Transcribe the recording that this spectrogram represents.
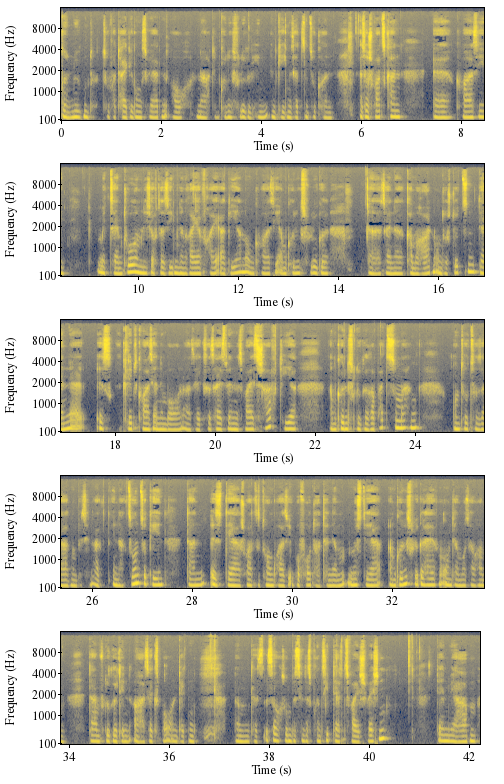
genügend zu Verteidigungswerten auch nach dem Königsflügel hin entgegensetzen zu können. Also Schwarz kann äh, quasi mit seinem Turm nicht auf der siebenten Reihe frei agieren, um quasi am Königsflügel äh, seine Kameraden unterstützen, denn er ist klebt quasi an dem Bauern A6. Das heißt, wenn es Weiß schafft, hier am Königsflügel Rabatt zu machen und sozusagen ein bisschen in Aktion zu gehen, dann ist der schwarze Turm quasi überfordert, denn er müsste ja am Königsflügel helfen und er muss auch am Darmflügel den A6-Bau entdecken. Ähm, das ist auch so ein bisschen das Prinzip der zwei Schwächen, denn wir haben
